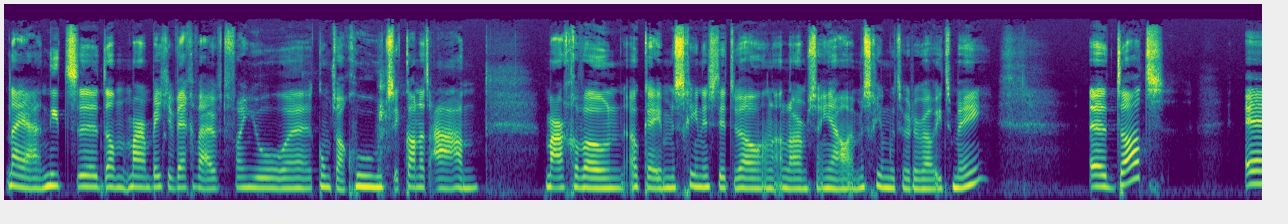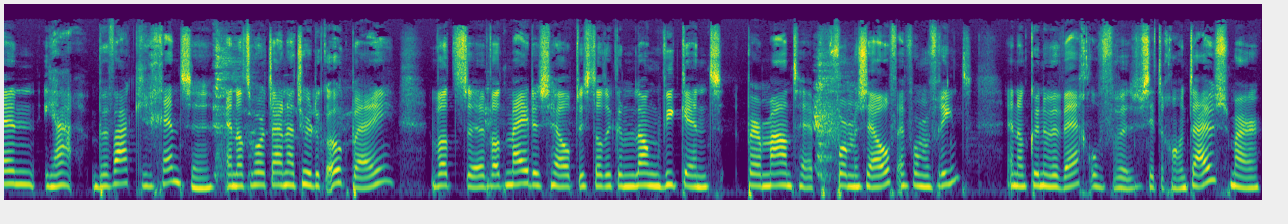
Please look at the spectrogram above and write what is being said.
nou ja, niet eh, dan maar een beetje wegwuift van... joh, eh, komt wel goed, ik kan het aan. Maar gewoon, oké, misschien is dit wel een alarmsignaal... en misschien moeten we er wel iets mee. Dat... En ja, bewaak je grenzen. En dat hoort daar natuurlijk ook bij. Wat, eh, wat mij dus helpt, is dat ik een lang weekend per maand heb voor mezelf en voor mijn vriend. En dan kunnen we weg of we zitten gewoon thuis. Maar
